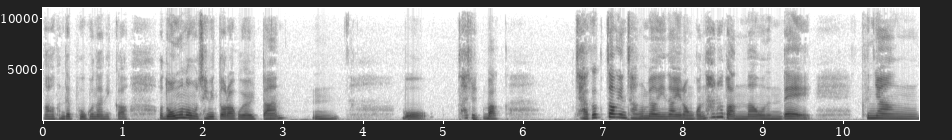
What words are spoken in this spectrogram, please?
아, 근데 보고 나니까 너무너무 재밌더라고요, 일단. 음. 뭐, 사실 막 자극적인 장면이나 이런 건 하나도 안 나오는데, 그냥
